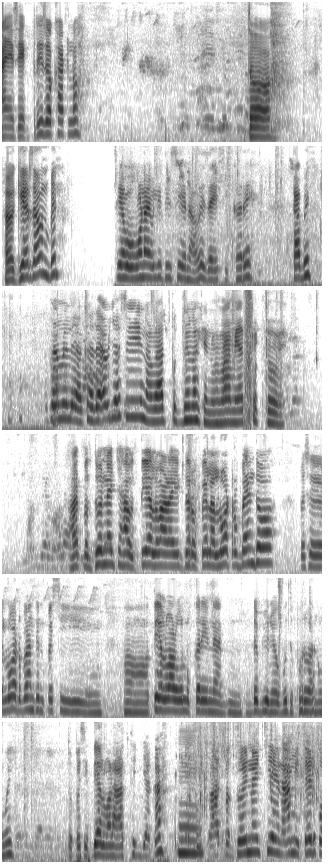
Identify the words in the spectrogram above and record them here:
અહીંયા છે એક ત્રીજો ખાટલો. તો હવે ઘેર જાવ ને બેન. સેવ વણાવી લીધી છે ને હવે જાય છે ઘરે. કા બેન? ફેમિલી ઘરે આવી જશે ને હવે હાથ પગ ધોઈ નાખીને મામી હાથ પગ ધોવે. હાથ પગ ધોઈ નાખે હાવ તેલ વાળા એક ધરો પેલા લોટ બાંધો. પછી લોટ બાંધીને પછી તેલવાળું ઓલું કરીને ડબ્યું ને એવું બધું ભરવાનું હોય. તો પછી તેલ વાળા હાથ થઈ ગયા કા? તો હાથ પગ ધોઈ નાખીએ અને આમી તડકો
